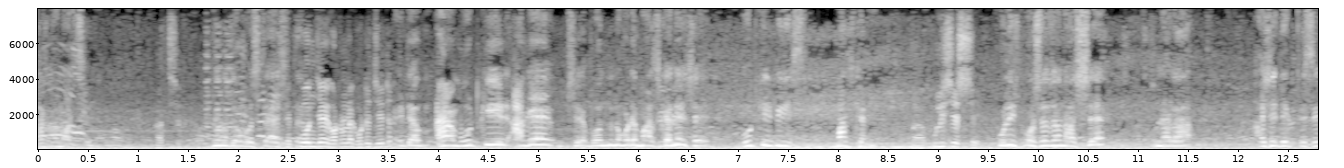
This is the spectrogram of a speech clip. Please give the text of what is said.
ধাক্কা মারছে। আচ্ছা। দ্রুত অবস্থায় আছে। কোন জায়গায় ঘটনা ঘটেছে এটা? এটা হ্যাঁ, ভুটকির আগে সে বন্ধুনগরের মাঝখানে সে ভুটকির ব্রিজ মাঝখানে। পুলিশ এসছে? পুলিশ প্রশাসন আসছে ওনারা আসে দেখতেছে।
